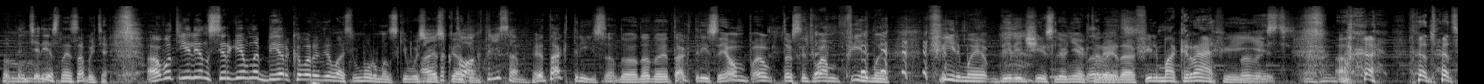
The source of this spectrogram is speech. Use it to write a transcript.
Вот интересное событие. А вот Елена Сергеевна Беркова родилась в Мурманске в А это 85 кто, актриса? это актриса, да, да, да, это актриса. Я вам, э, так сказать, вам фильмы, фильмы перечислю некоторые, Давайте. да, фильмография Давайте. есть.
